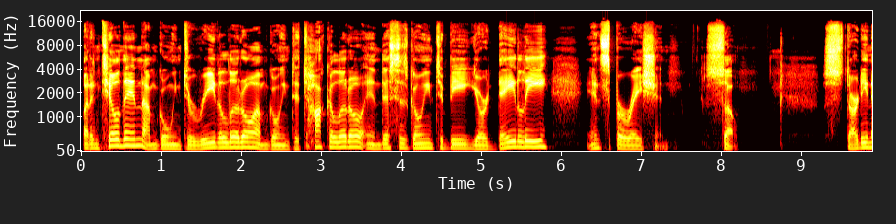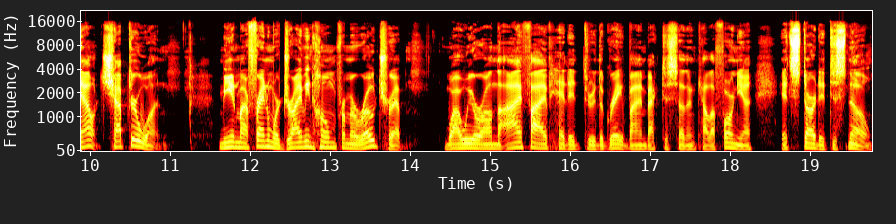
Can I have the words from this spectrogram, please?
But until then, I'm going to read a little, I'm going to talk a little, and this is going to be your daily inspiration. So, starting out, chapter one. Me and my friend were driving home from a road trip while we were on the I 5 headed through the grapevine back to Southern California, it started to snow.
